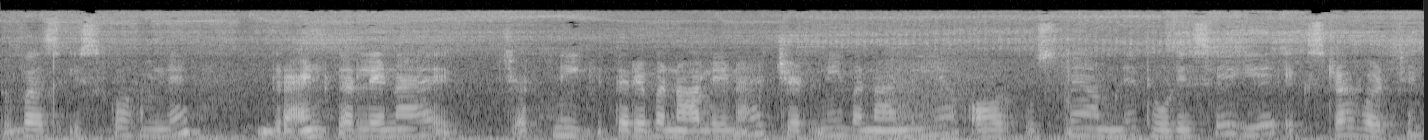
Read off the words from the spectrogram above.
तो बस इसको हमने ग्राइंड कर लेना है, चटनी की तरह बना लेना है, चटनी बनानी है और उसमें हमने थोड़े से ये एक्स्ट्रा वर्जिन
